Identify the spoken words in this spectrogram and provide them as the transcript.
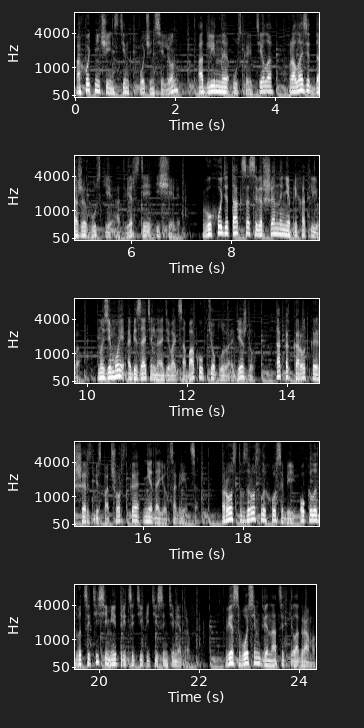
Охотничий инстинкт очень силен, а длинное узкое тело пролазит даже в узкие отверстия и щели. В уходе такса совершенно неприхотлива, но зимой обязательно одевать собаку в теплую одежду, так как короткая шерсть без подшерстка не дает согреться. Рост взрослых особей около 27-35 см. Вес 8-12 кг.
